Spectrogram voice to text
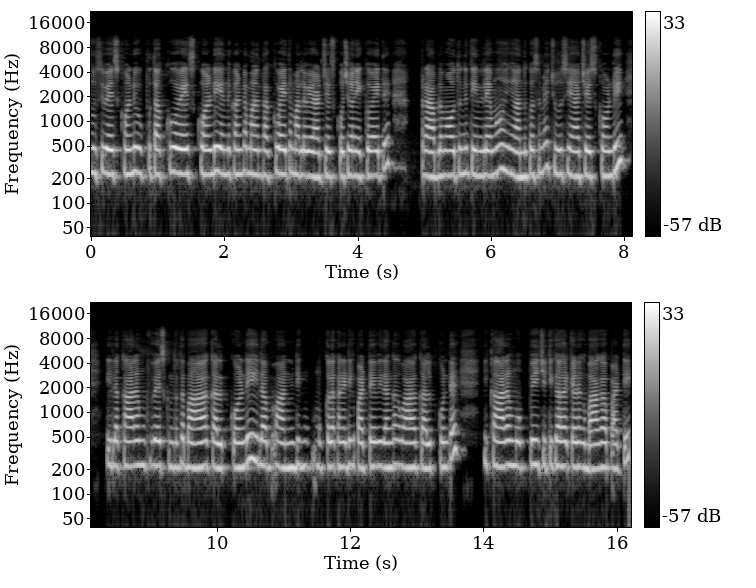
చూసి వేసుకోండి. ఉప్పు తక్కువ వేసుకోండి. ఎందుకంటే మనం తక్కువ అయితే మళ్ళీ యాడ్ చేసుకోవచ్చు. కానీ ఎక్కువైతే ప్రాబ్లం అవుతుంది. తినలేము. అందుకోసమే చూసి యాడ్ చేసుకోండి. ఇలా కారం, ఉప్పు వేసుకున్న తర్వాత బాగా కలుపుకోండి. ఇలా అన్నిటికి ముక్కలకన్నిటికి పట్టే విధంగా బాగా కలుపుకుంటే ఈ కారం, ఉప్పు చిటికాయలకు చిట్టి బాగా పట్టి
